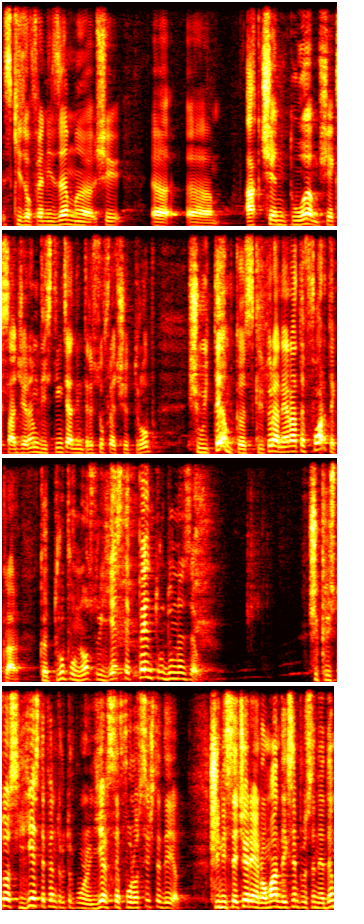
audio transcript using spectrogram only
schizofrenizăm uh, și uh, uh, accentuăm și exagerăm distinția dintre suflet și trup și uităm că Scriptura ne arată foarte clar că trupul nostru este pentru Dumnezeu. Și Hristos este pentru trupul nostru. El se folosește de el. Și ni se cere în Roman, de exemplu, să ne dăm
